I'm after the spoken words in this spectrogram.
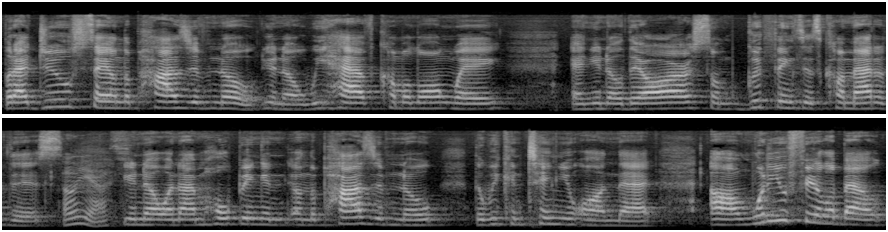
But I do say on the positive note, you know, we have come a long way, and you know there are some good things that's come out of this. Oh, yes. You know, and I'm hoping, in, on the positive note, that we continue on that. Um, what do you feel about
